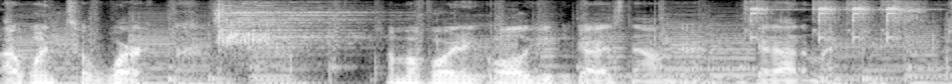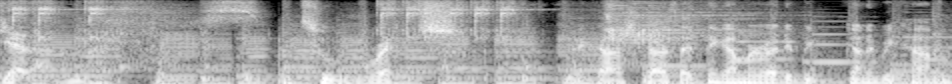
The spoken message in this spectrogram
I went to work. I'm avoiding all you guys down there. Get out of my face. Get out of my face. I'm too rich. Oh my gosh, guys. I think I'm already be gonna become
